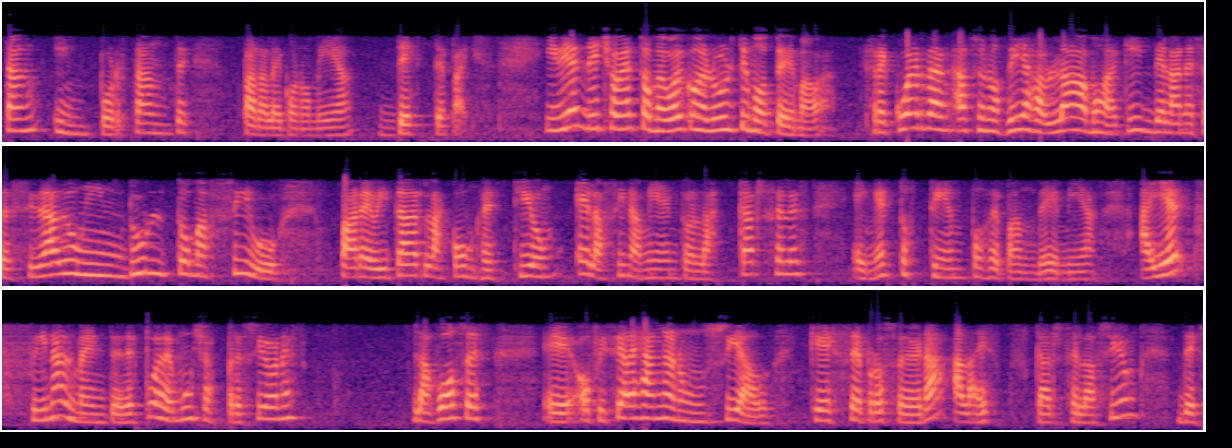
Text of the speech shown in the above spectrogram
tan importante para la economía de este país. Y bien dicho esto, me voy con el último tema. Recuerdan, hace unos días hablábamos aquí de la necesidad de un indulto masivo para evitar la congestión, el hacinamiento en las cárceles en estos tiempos de pandemia. Ayer, finalmente, después de muchas presiones, las voces eh, oficiales han anunciado que se procederá a la excarcelación de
